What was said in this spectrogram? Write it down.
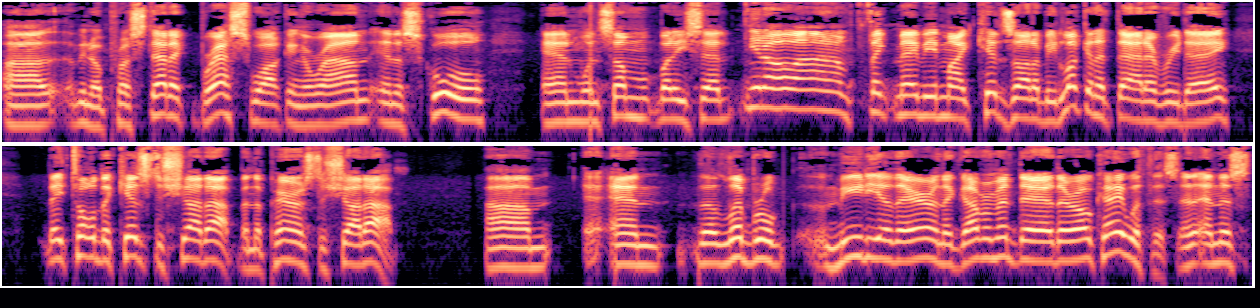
uh, you know, prosthetic breasts walking around in a school. And when somebody said, you know, I don't think maybe my kids ought to be looking at that every day, they told the kids to shut up and the parents to shut up. Um, and the liberal media there and the government, they're, they're okay with this. And, and this,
